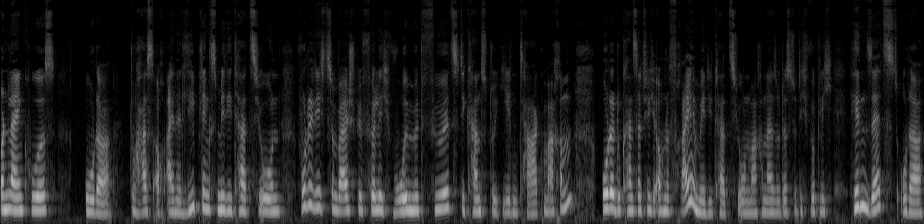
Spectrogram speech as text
Online-Kurs oder Du hast auch eine Lieblingsmeditation, wo du dich zum Beispiel völlig wohl mitfühlst. Die kannst du jeden Tag machen. Oder du kannst natürlich auch eine freie Meditation machen, also dass du dich wirklich hinsetzt oder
